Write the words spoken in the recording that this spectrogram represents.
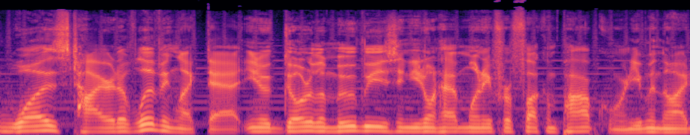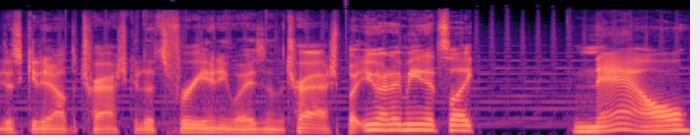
was tired of living like that. You know, go to the movies and you don't have money for fucking popcorn, even though I just get it out of the trash because it's free anyways in the trash. But you know what I mean? It's like now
